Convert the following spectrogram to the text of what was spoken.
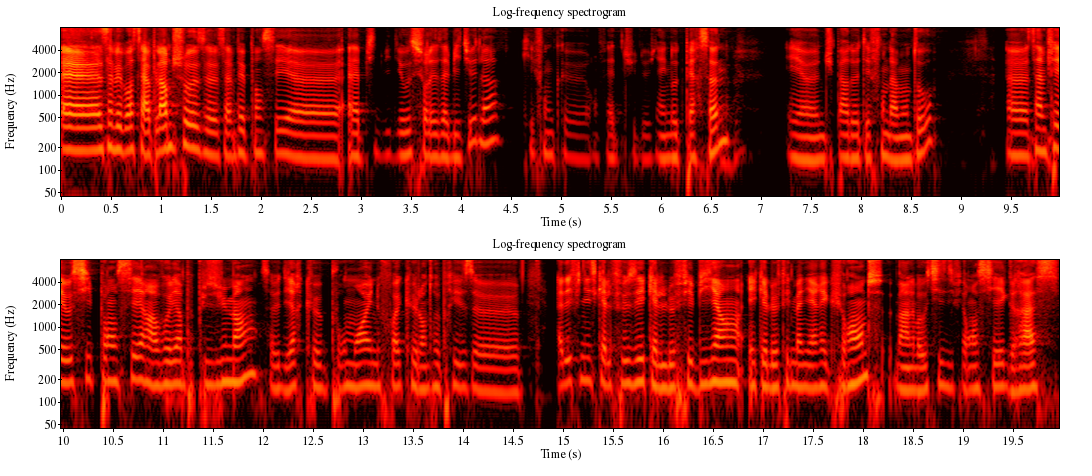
Euh, ça me fait penser à plein de choses. Ça me fait penser euh, à la petite vidéo sur les habitudes là, qui font que en fait tu deviens une autre personne mhm. et euh, tu pars de tes fondamentaux. ça me fait aussi penser à un volet un peu plus humain. Ça veut dire que pour moi, une fois que l'entreprise a défini ce qu'elle faisait, qu'elle le fait bien et qu'elle le fait de manière récurrente, ben, elle va aussi se différencier grâce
